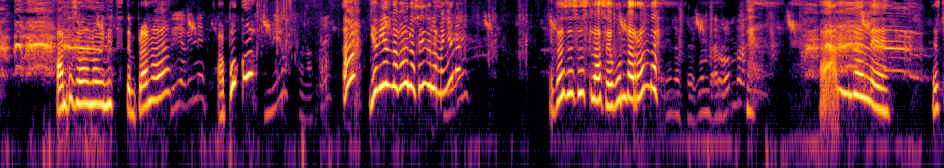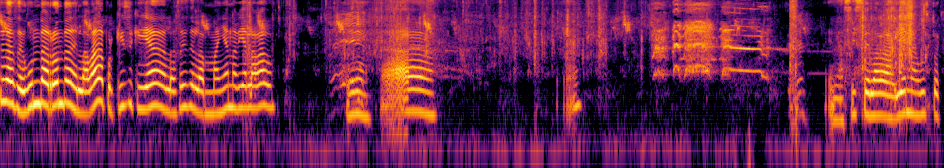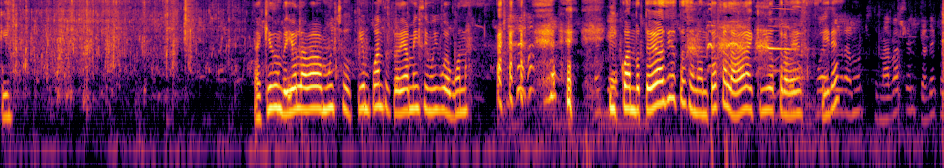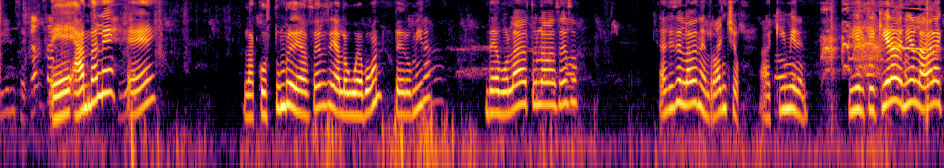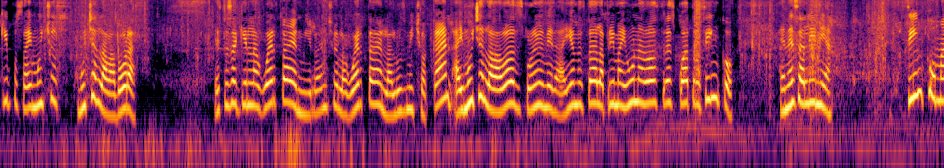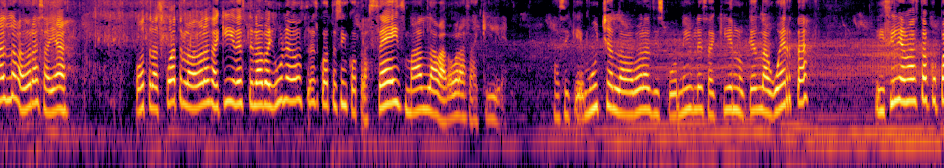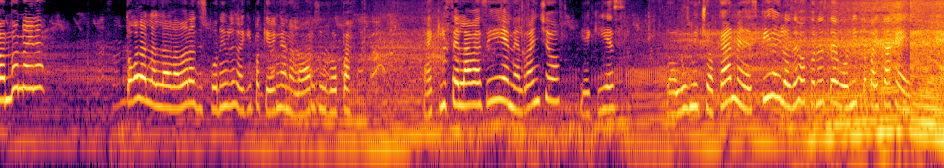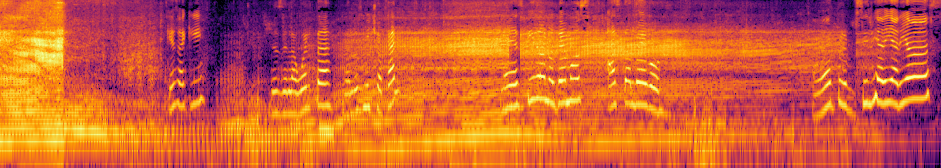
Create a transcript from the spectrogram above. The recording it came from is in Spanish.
Antes ahora no viniste temprano, ¿verdad? Sí, ya vine. ¿A poco? Mío, a las seis. Ah, ¿ya habías lavado a las 6 de la mañana? Entonces esa es la segunda ronda. Es la segunda ronda. Ándale. Esta es la segunda ronda de lavada porque dice que ya a las 6 de la mañana había lavado. Miren. Ah. Miren, así se lava bien a gusto aquí. Aquí es donde yo lavaba mucho tiempo antes, pero ya me hice muy huevona. y cuando te veo así hasta se me antoja lavar aquí otra vez. Mira. Eh, ándale, eh. La costumbre de hacerse a lo huevón, pero mira, de volada tú lavas eso. Así se lava en el rancho. Aquí miren. Y el que quiera venir a lavar aquí, pues hay muchos, muchas lavadoras. Esto es aquí en la huerta, en mi rancho, la huerta, en la Luz, Michoacán. Hay muchas lavadoras disponibles. Mira, ahí donde está la prima hay una, dos, tres, cuatro, cinco. En esa línea. Cinco más lavadoras allá. Otras cuatro lavadoras aquí. De este lado hay una, dos, tres, cuatro, cinco. Otras seis más lavadoras aquí. Así que muchas lavadoras disponibles aquí en lo que es la huerta. Y Silvia no está ocupando, Naira todas las lavadoras disponibles aquí para que vengan a lavar su ropa. Aquí se lava así en el rancho y aquí es la Luz Michoacán. Me despido y los dejo con este bonito paisaje. ¿Qué es aquí? Desde la huerta La Luz Michoacán. Me despido, nos vemos. Hasta luego. A ver, Silvia, di adiós.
